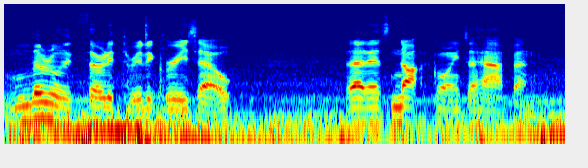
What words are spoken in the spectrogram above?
literally 33 degrees out, that is not going to happen.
